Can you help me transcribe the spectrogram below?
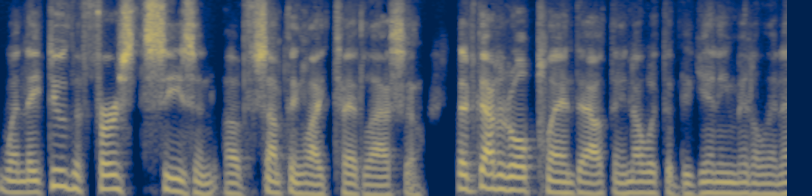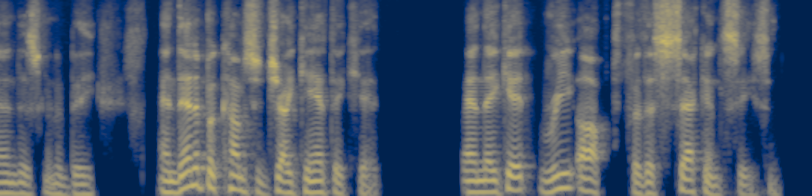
when they do the first season of something like Ted Lasso, they've got it all planned out. They know what the beginning, middle, and end is going to be. And then it becomes a gigantic hit and they get re upped for the second season.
